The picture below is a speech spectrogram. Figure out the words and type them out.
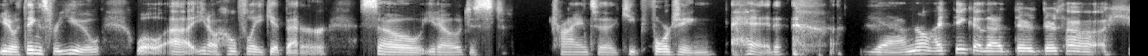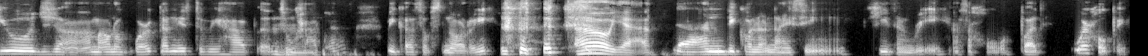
you know things for you will uh, you know hopefully get better so you know just trying to keep forging ahead Yeah, no, I think that there there's a, a huge uh, amount of work that needs to be hap- uh, to Mhm. happen because of Snorri. oh yeah yeah, and decolonizing heathenry as a whole. But we're hoping.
